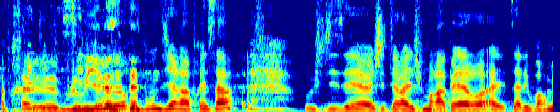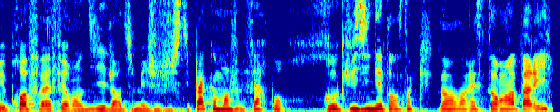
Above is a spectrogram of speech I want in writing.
Après le Blue de rebondir après ça. Où je disais, j'étais, je me rappelle, aller voir mes profs à Ferrandi et leur dire, mais je, je sais pas comment je vais faire pour recuisiner dans un, dans un restaurant à Paris.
